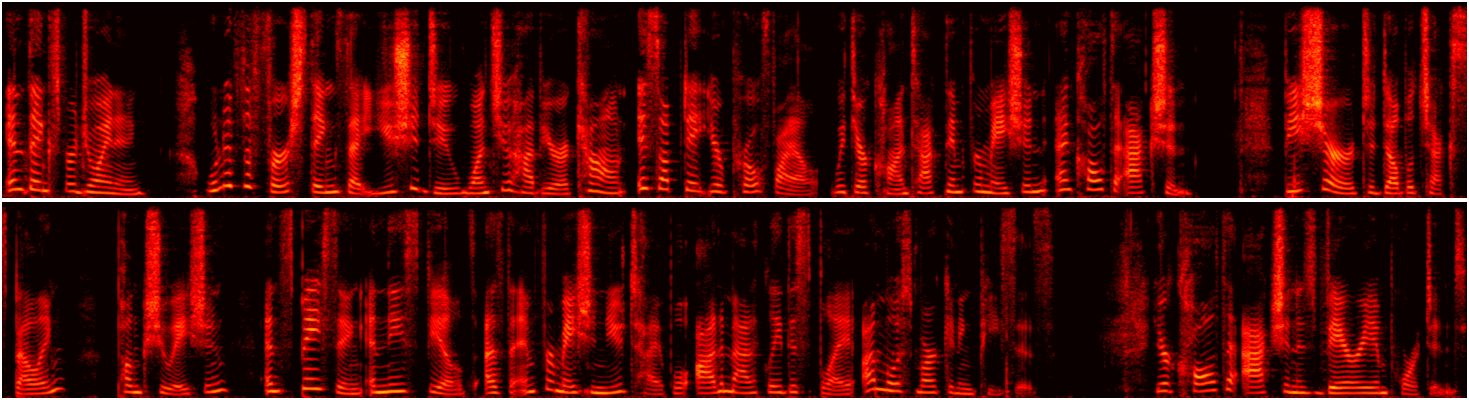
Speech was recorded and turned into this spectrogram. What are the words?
and thanks for joining. One of the first things that you should do once you have your account is update your profile with your contact information and call to action. Be sure to double check spelling, punctuation, and spacing in these fields as the information you type will automatically display on most marketing pieces. Your call to action is very important.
